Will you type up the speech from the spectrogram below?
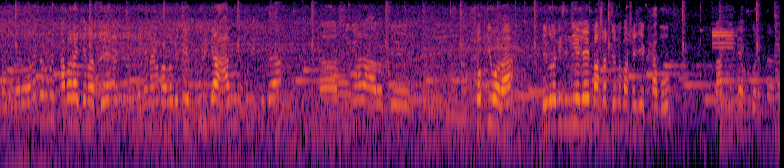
তারপরে অনেক রকমের খাবার আইটেম আছে। এখানে আমার ভালো লেগেছে পুরিটা আলুর পুরি আহ, সিঙ্গারা আর হচ্ছে সবজি বড়া সেগুলো কিছু নিয়ে যাই বাসার জন্য, বাসায় যেয়ে খাব। আপনি প্যাক তাহলে।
